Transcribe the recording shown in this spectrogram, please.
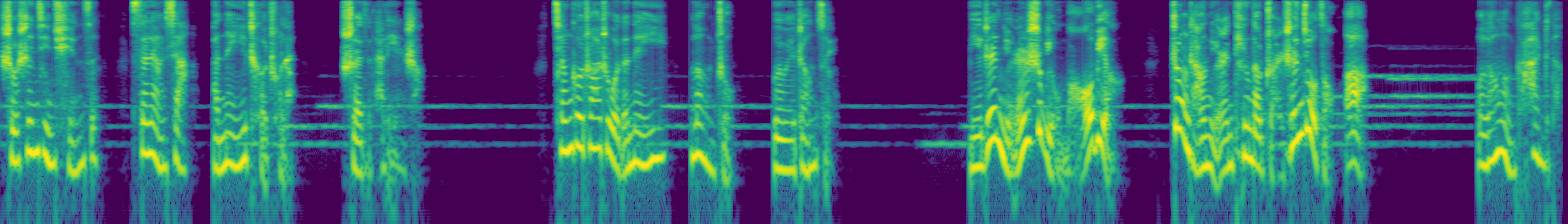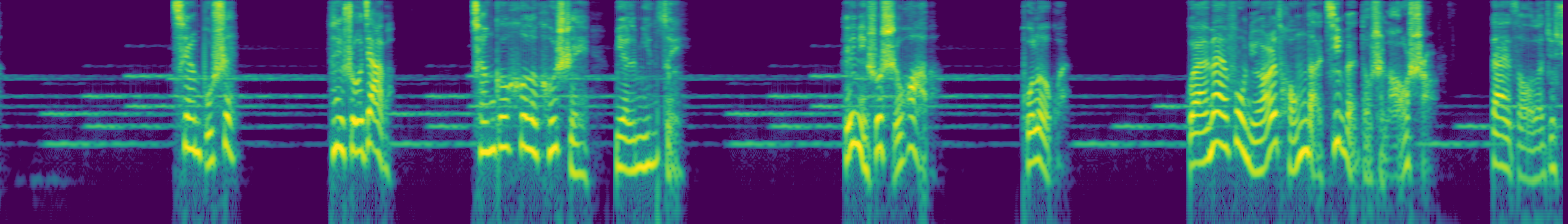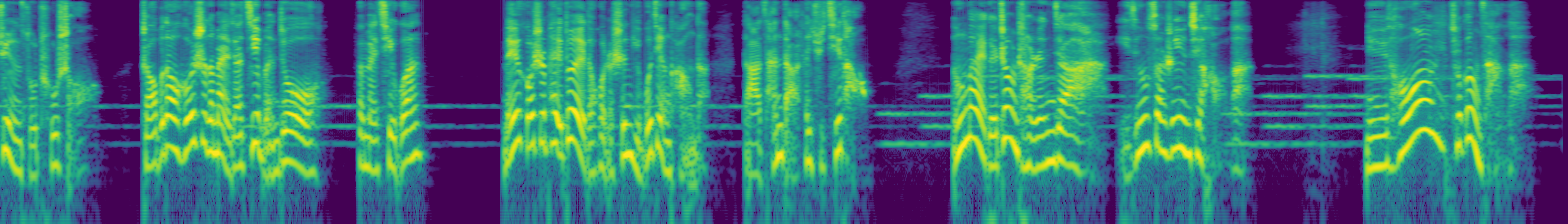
手伸进裙子，三两下把内衣扯出来，摔在他脸上。强哥抓住我的内衣，愣住，微微张嘴：“你这女人是不是有毛病？正常女人听到转身就走了。”我冷冷看着他。既然不睡，那就说个价吧。强哥喝了口水，抿了抿嘴：“给你说实话吧，不乐观。”拐卖妇女儿童的基本都是老手，带走了就迅速出手，找不到合适的卖家，基本就贩卖器官；没合适配对的或者身体不健康的，打残打废去乞讨。能卖给正常人家，已经算是运气好了。女童就更惨了，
